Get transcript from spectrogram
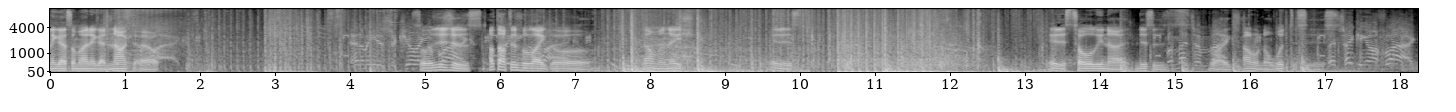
finally got somebody that got knocked out. Enemy is securing So this is, I thought this was like uh, domination. It is. It is totally not. This is like I don't know what this is. taking our flag.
